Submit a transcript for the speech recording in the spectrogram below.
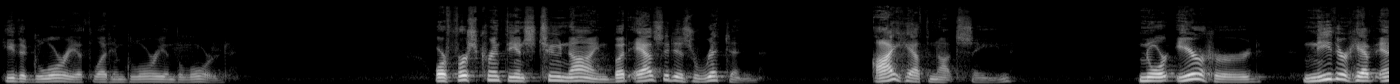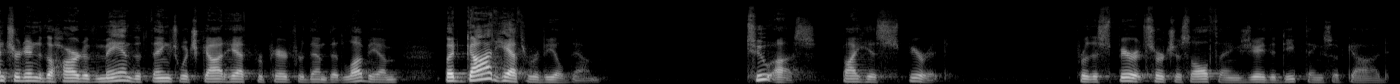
he that glorieth let him glory in the Lord. Or 1 Corinthians 2 9, but as it is written, eye hath not seen, nor ear heard, neither have entered into the heart of man the things which God hath prepared for them that love him, but God hath revealed them to us by his Spirit. For the Spirit searches all things, yea, the deep things of God.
